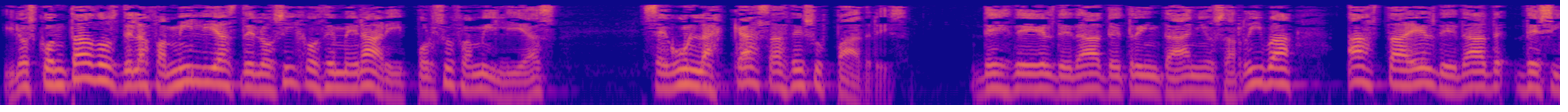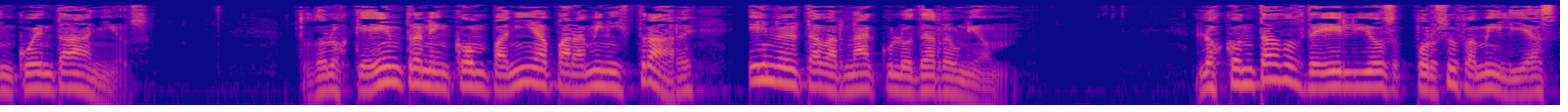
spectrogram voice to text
Y los contados de las familias de los hijos de Merari por sus familias, según las casas de sus padres, desde el de edad de treinta años arriba hasta el de edad de cincuenta años. Todos los que entran en compañía para ministrar en el tabernáculo de reunión. Los contados de Helios por sus familias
